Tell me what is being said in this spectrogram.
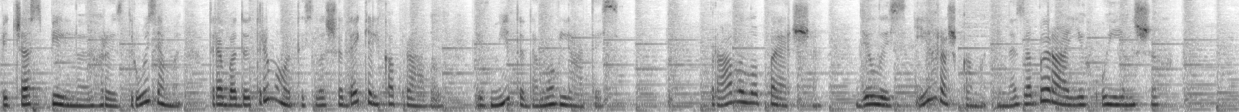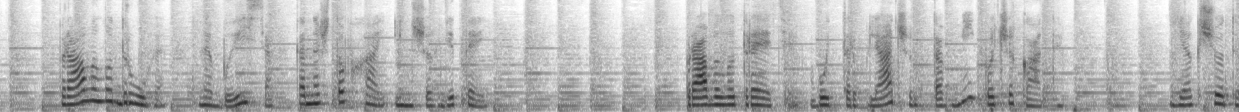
під час спільної гри з друзями, треба дотримуватись лише декілька правил і вміти домовлятись. Правило перше. Ділись іграшками і не забирай їх у інших. Правило друге. Не бийся та не штовхай інших дітей. Правило третє. Будь терплячим та вмій почекати. Якщо ти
